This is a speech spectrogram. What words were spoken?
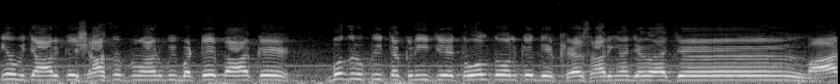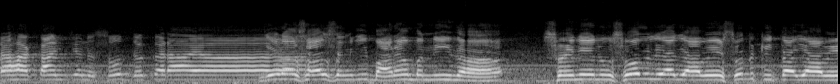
ਕਿਉਂ ਵਿਚਾਰ ਕੇ ਸ਼ਾਸਤਰ ਪ੍ਰਮਾਣ ਰੂਪੀ ਬੱਟੇ ਪਾ ਕੇ ਬੁੱਧ ਰੂਪੀ ਤਕੜੀ 'ਚ ਤੋਲ ਤੋਲ ਕੇ ਦੇਖਿਆ ਸਾਰੀਆਂ ਜਗ੍ਹਾ 'ਚ। ਬਾਰਹ ਕੰਚਨ ਸੁਧ ਕਰਾਇਆ। ਜਿਹੜਾ ਸਾਧ ਸੰਗਤ ਜੀ 12 ਬੰਨੀ ਦਾ ਸੋਇਨੇ ਨੂੰ ਸੋਧ ਲਿਆ ਜਾਵੇ ਸੁਧ ਕੀਤਾ ਜਾਵੇ।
